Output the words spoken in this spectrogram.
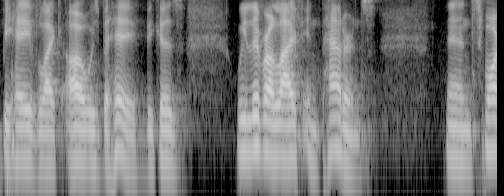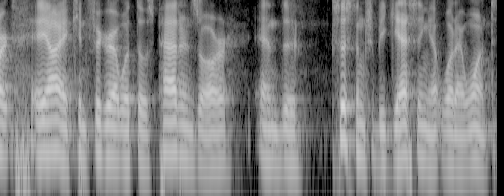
behave like I always behave because we live our life in patterns. And smart AI can figure out what those patterns are, and the system should be guessing at what I want.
